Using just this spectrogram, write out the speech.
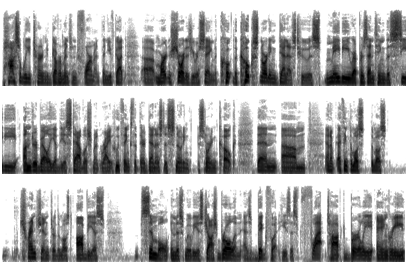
possibly turned government informant. Then you've got uh, Martin Short, as you were saying, the co- the coke snorting dentist, who is maybe representing the seedy underbelly of the establishment, right? Who thinks that their dentist is snorting snorting coke? Then, um, and I, I think the most the most trenchant or the most obvious symbol in this movie is Josh Brolin as Bigfoot. He's this flat-topped, burly, angry,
